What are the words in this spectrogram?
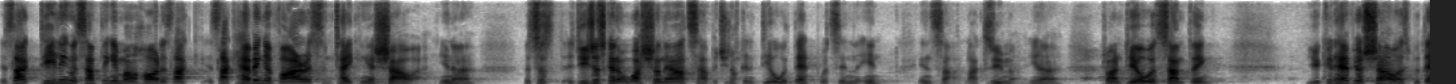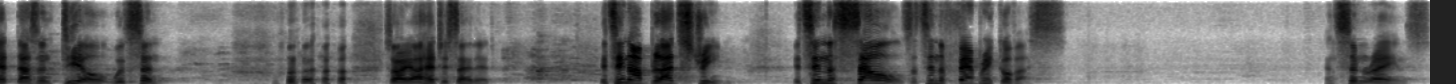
it's like dealing with something in my heart is like it's like having a virus and taking a shower, you know. It's just you're just going to wash on the outside, but you're not going to deal with that what's in the in inside, like Zuma, you know. Try and deal with something. You can have your showers, but that doesn't deal with sin. Sorry, I had to say that. It's in our bloodstream, it's in the cells, it's in the fabric of us. and sin reigns.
